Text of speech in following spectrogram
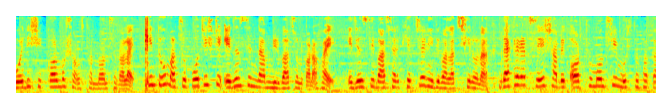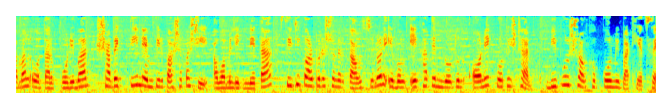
বৈদেশিক কর্মসংস্থান মন্ত্রণালয়। কিন্তু মাত্র পঁচিশটি এজেন্সির নাম নির্বাচন করা হয়। এজেন্সি বাছার ক্ষেত্রে নীতিমালা ছিল না। দেখা গেছে, সাবেক অর্থমন্ত্রী মুস্তফা কামাল ও তার পরিবার, সাবেক তিন এমপির পাশাপাশি আওয়ামী লীগ নেতা সিটি কর্পোরেশনের কাউন্সিলর এবং এ খাতের নতুন অনেক প্রতিষ্ঠান বিপুল সংখ্যক কর্মী পাঠিয়েছে।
